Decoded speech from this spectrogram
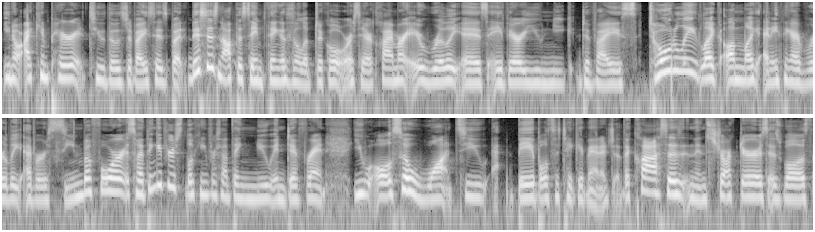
you know, I compare it to those devices, but this is not the same thing as an elliptical or a stair climber. It really is a very unique device, totally like unlike anything I've really ever seen before. So I think if you're looking for something new and different, you also want to be able to take advantage of the classes and the instructors as well as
